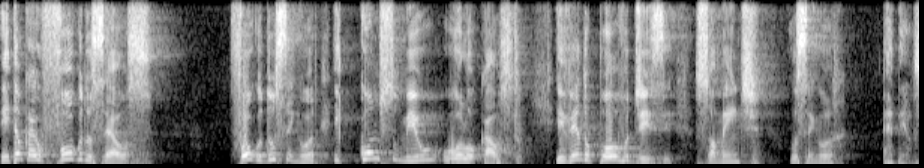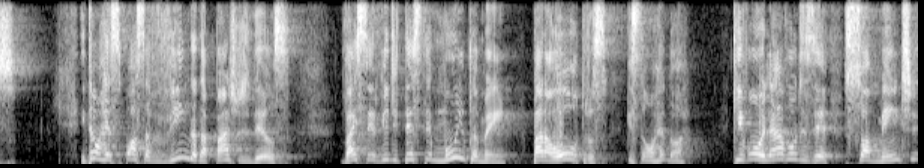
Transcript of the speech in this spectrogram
Então caiu fogo dos céus, fogo do Senhor, e consumiu o holocausto. E vendo o povo, disse: Somente o Senhor é Deus. Então a resposta vinda da parte de Deus vai servir de testemunho também para outros que estão ao redor, que vão olhar, vão dizer: somente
